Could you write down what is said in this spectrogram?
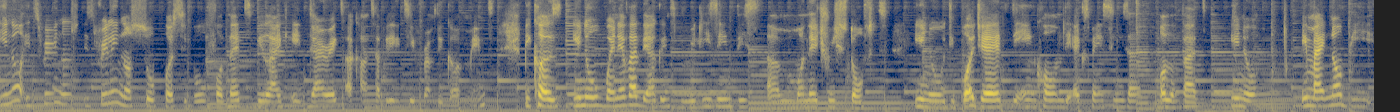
you know it's really not it's really not so possible for there to be like a direct accountability from the government because you know whenever they are going to be releasing this um, monetary stuff you know the budget the income the expenses and all of that you know it might not be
